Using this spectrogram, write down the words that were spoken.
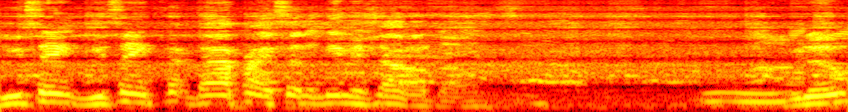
Do you think? You think God probably said to give me a shout out though? You do?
